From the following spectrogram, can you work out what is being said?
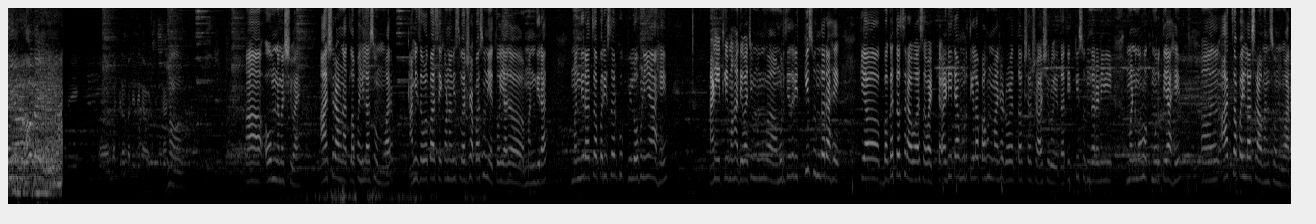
Thank you. ओम नम शिवाय. आज श्रावणातला पहिला सोमवार. आम्ही जवळपास एकोणावीस वर्षापासून येतो या मंदिरात. मंदिराचा परिसर खूप विलोभनीय आहे. आणि इथली महादेवाची मुन- मूर्ती तर इतकी सुंदर आहे की बघतच राहावं असं वाटतं. आणि त्या मूर्तीला पाहून माझ्या डोळ्यात अक्षरशः अश्रू येतात. इतकी सुंदर आणि मनमोहक मूर्ती आहे. आजचा पहिला श्रावण सोमवार.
